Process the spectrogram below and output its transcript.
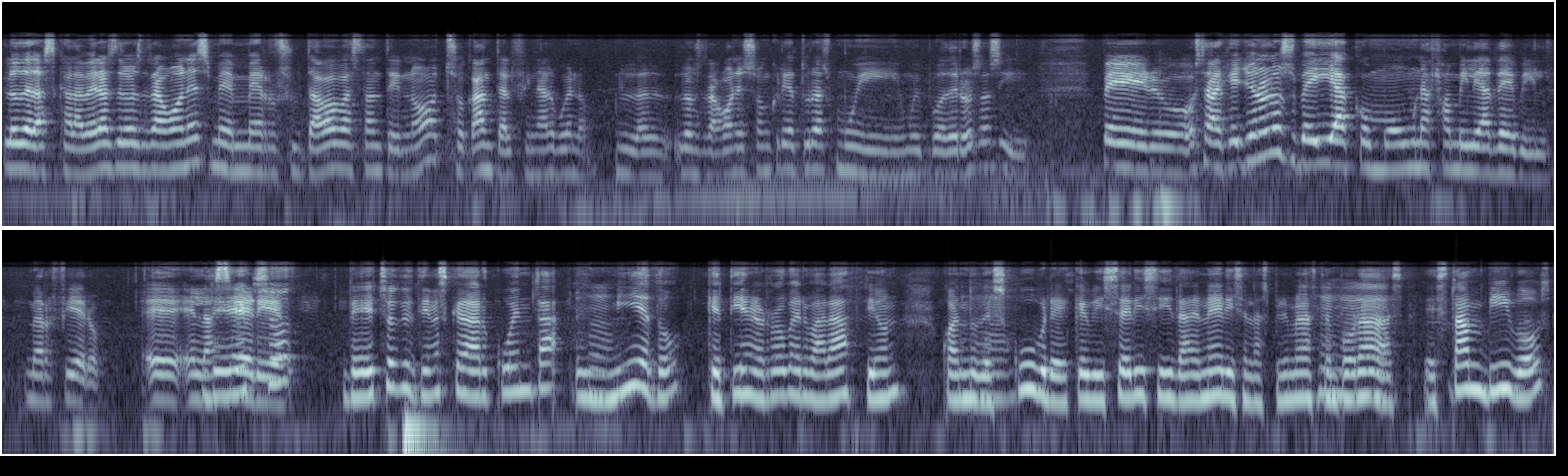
lo de las calaveras de los dragones me, me resultaba bastante no chocante. Al final, bueno, la- los dragones son criaturas muy, muy poderosas y. Pero, o sea, que yo no los veía como una familia débil, me refiero, eh, en la de serie. Hecho, de hecho, te tienes que dar cuenta el miedo que tiene Robert Baratheon cuando descubre que Viserys y Daenerys en las primeras temporadas están vivos,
